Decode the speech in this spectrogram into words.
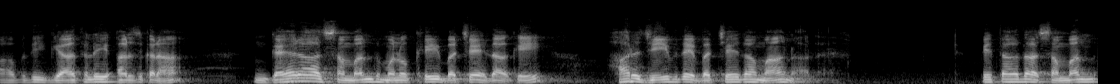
ਆਪ ਦੀ ਗਿਆਤ ਲਈ ਅਰਜ਼ ਕਰਾਂ, ਗਹਿਰਾ ਸੰਬੰਧ ਮਨੁੱਖੀ ਬੱਚੇ ਦਾ ਕੀ ਹਰ ਜੀਵ ਦੇ ਬੱਚੇ ਦਾ ਮਾਂ ਨਾਲ ਹੈ। ਪਿਤਾ ਦਾ ਸੰਬੰਧ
